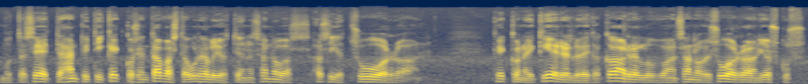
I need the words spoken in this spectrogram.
Mutta se, että hän piti Kekkosen tavasta urheilujohtajana sanoa asiat suoraan. Kekkonen ei kierrellyt eikä kaarellut, vaan sanoi suoraan, joskus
